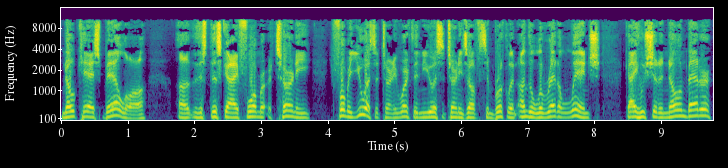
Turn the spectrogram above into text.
No Cash Bail Law. Uh, this this guy, former attorney, former U.S. attorney, worked in the U.S. Attorney's office in Brooklyn under Loretta Lynch. Guy who should have known better,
